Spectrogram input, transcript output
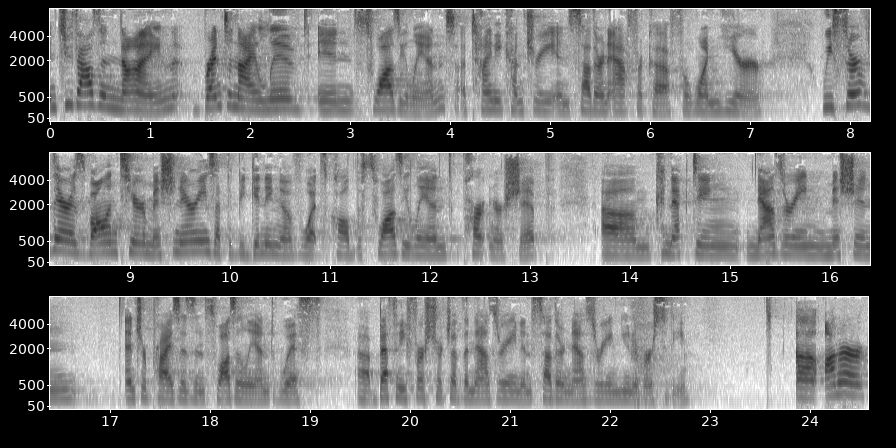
In 2009, Brent and I lived in Swaziland, a tiny country in southern Africa, for one year. We served there as volunteer missionaries at the beginning of what's called the Swaziland Partnership, um, connecting Nazarene mission enterprises in Swaziland with uh, Bethany First Church of the Nazarene and Southern Nazarene University. Uh, on our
